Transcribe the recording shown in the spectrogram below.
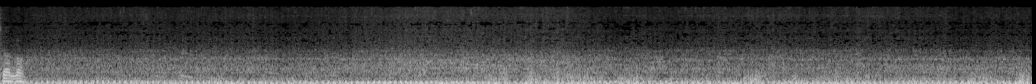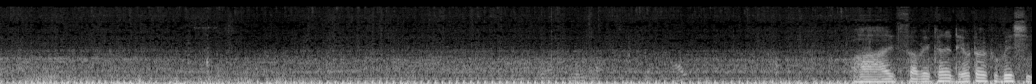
চলো। ভাই সব এখানে ঢেউটা একটু বেশি।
